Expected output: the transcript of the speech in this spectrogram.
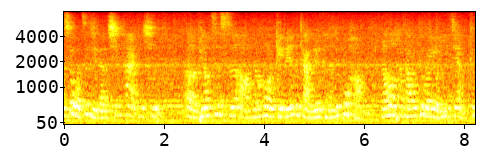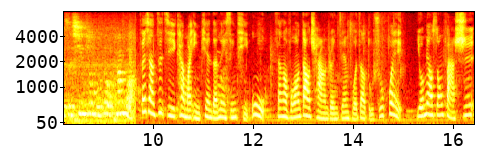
能是我自己的心态就是，呃，比较自私啊，然后给别人的感觉可能就不好，然后他才会对我有意见，就是心胸不够宽广。分享自己看完影片的内心体悟。香港佛光道场人间佛教读书会，由妙松法师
